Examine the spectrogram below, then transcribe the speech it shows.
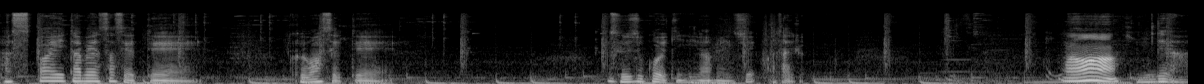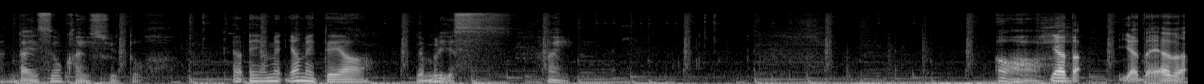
ハスパイ食べさせて、食わせて、通常攻撃にダメージ与える。あで、ダイスを回収と。あやえやめやめてやいや、無理です。はい。ああ、やだやだやだ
